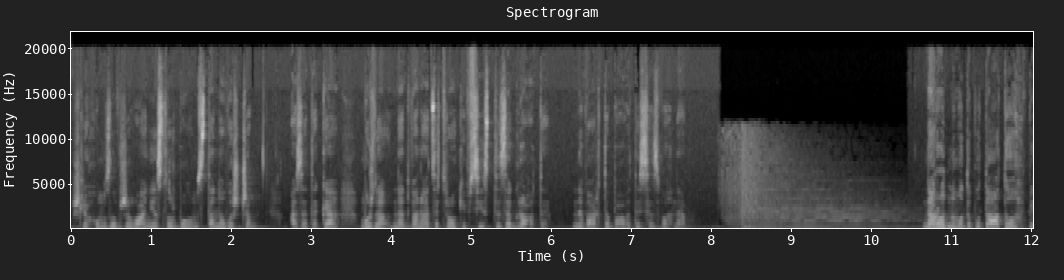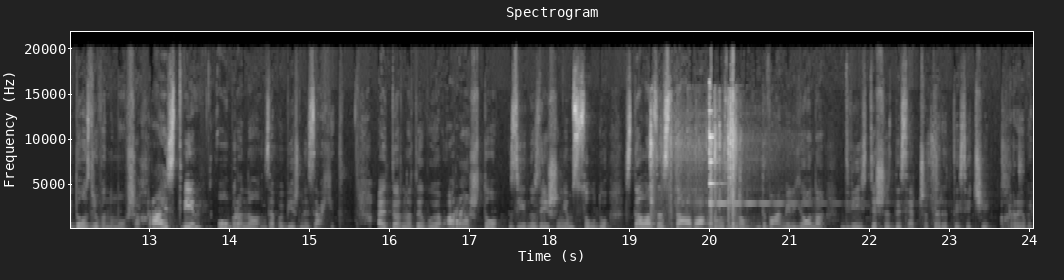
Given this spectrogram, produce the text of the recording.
шляхом зловживання службовим становищем. А за таке можна на 12 років сісти за ґрати. Не варто бавитися з вогнем. Народному депутату, підозрюваному в шахрайстві, обрано запобіжний захід. Альтернативою арешту, згідно з рішенням суду, стала застава розміром 2 мільйона 264 тисячі гривень.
